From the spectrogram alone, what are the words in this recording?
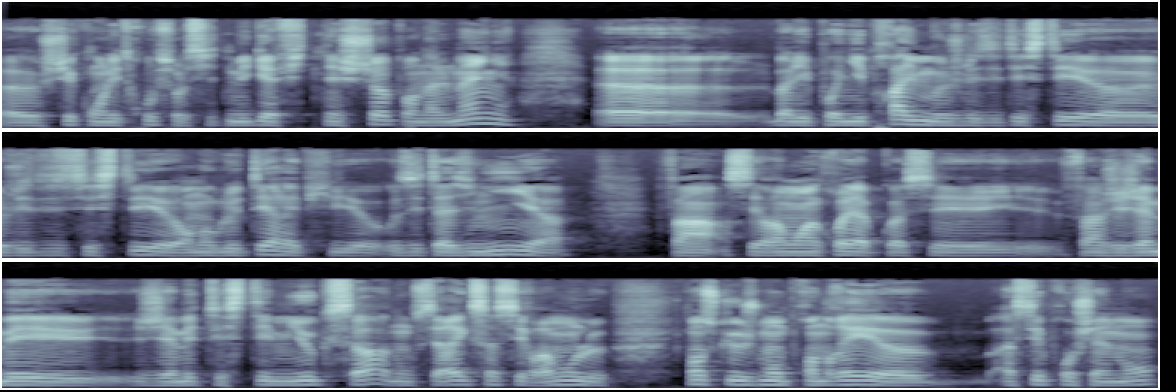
je sais qu'on les trouve sur le site Mega Fitness Shop en Allemagne. bah, les poignées Prime, je les ai testés, je les ai testés en Angleterre et puis aux États-Unis. C'est vraiment incroyable, quoi. C'est, enfin, j'ai jamais, jamais testé mieux que ça. Donc c'est vrai que ça, c'est vraiment le. Je pense que je m'en prendrai euh, assez prochainement.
